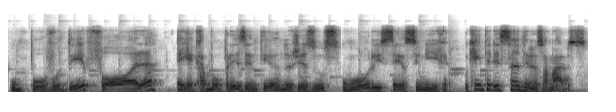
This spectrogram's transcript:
um povo de fora, é que acabou presenteando Jesus com ouro, incenso e mirra. O que é interessante, meus amados,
